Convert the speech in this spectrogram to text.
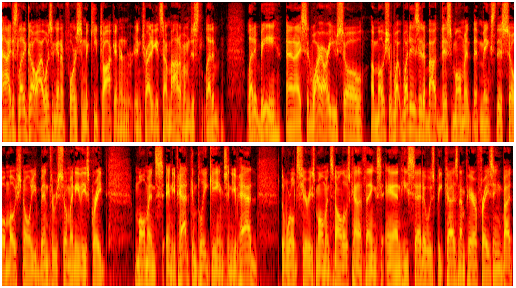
I just let it go. I wasn't going to force him to keep talking and, and try to get something out of him. Just let him, let it be. And I said, "Why are you so emotional? What What is it about this moment that makes this so emotional? You've been through so many of these great moments, and you've had complete games, and you've had the World Series moments, and all those kind of things." And he said it was because, and I'm paraphrasing, but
